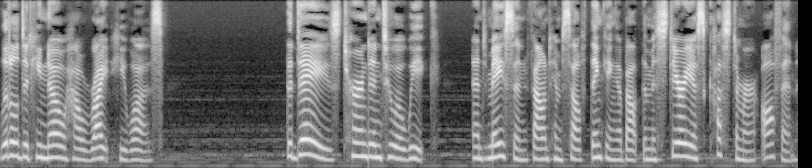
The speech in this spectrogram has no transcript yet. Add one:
Little did he know how right he was. The days turned into a week, and Mason found himself thinking about the mysterious customer often.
